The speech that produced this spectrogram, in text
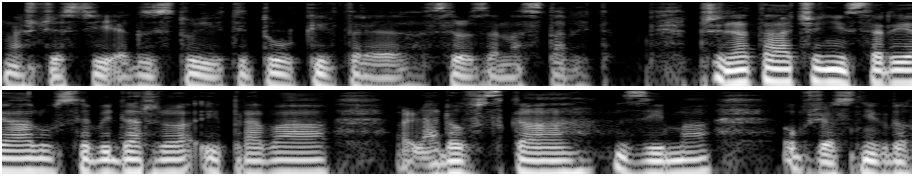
naštěstí existují titulky, které si lze nastavit. Při natáčení seriálu se vydařila i pravá ladovská zima. Občas někdo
